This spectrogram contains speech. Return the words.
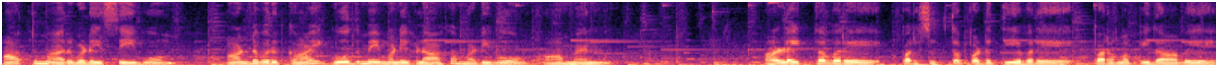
ஆத்தும அறுவடை செய்வோம். ஆண்டவருக்காய் கோதுமை மணிகளாக மடிவோம். ஆமன். அழைத்தவரே பரிசுத்தப்படுத்தியவரே பரமபிதாவே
